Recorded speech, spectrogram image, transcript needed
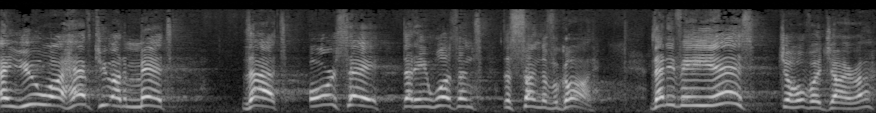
And you will have to admit that or say that he wasn't the Son of God. That if he is Jehovah Jireh,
